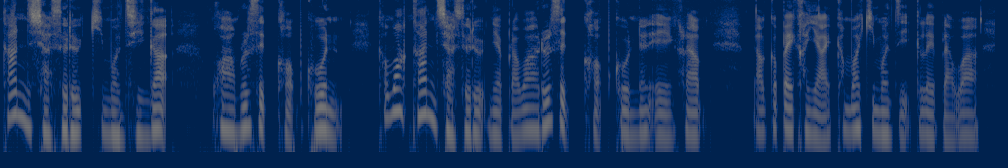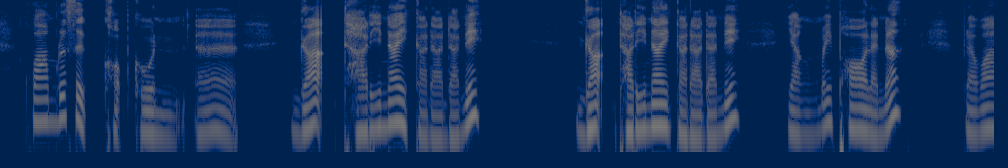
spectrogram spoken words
感謝する気持ちがความรู้สึกขอบคุณคำว่าคันชาสุรุเนี่ยแปลว่ารู้สึกขอบคุณนั่นเองครับ แล้วก็ไปขยายคำว่าคิโมจิก็เลยแปลว่า ความรู้สึกขอบคุณอ่ากะทาริไนกาดาดาเนะกะทาริไนกาดาดาเนะ ยังไม่พอแหละนะ แปลว่า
